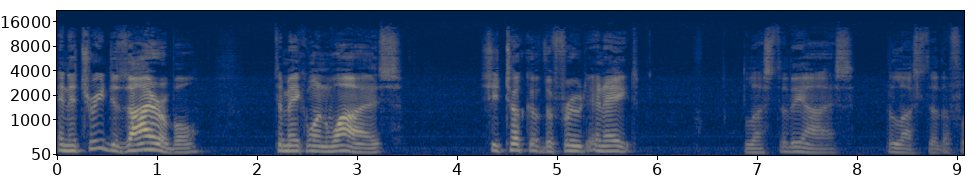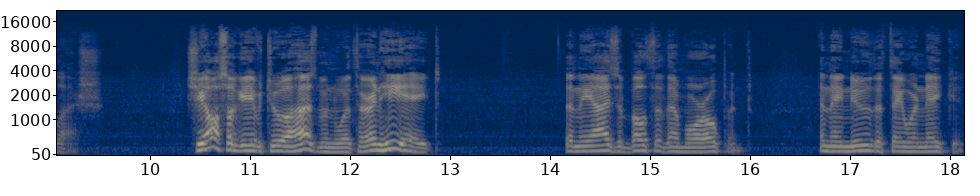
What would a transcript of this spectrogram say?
and a tree desirable to make one wise, she took of the fruit and ate. Lust of the eyes, the lust of the flesh. She also gave it to her husband with her, and he ate. Then the eyes of both of them were opened, and they knew that they were naked.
